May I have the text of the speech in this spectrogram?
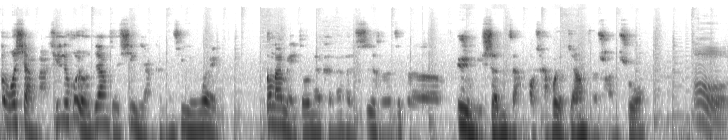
那哦，我想啊，其实会有这样子的信仰，可能是因为中南美洲呢可能很适合这个玉米生长哦，才会有这样子的传说。哦，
